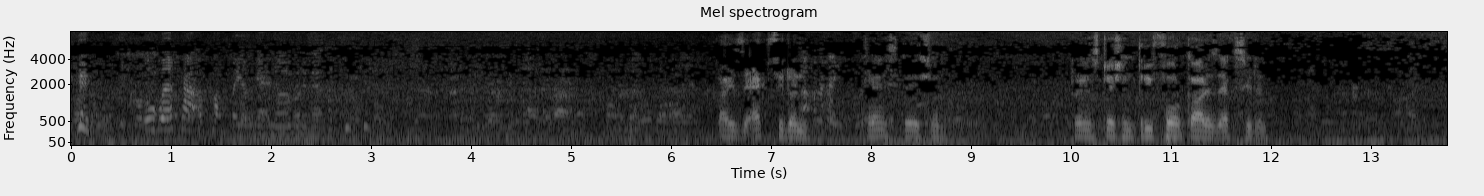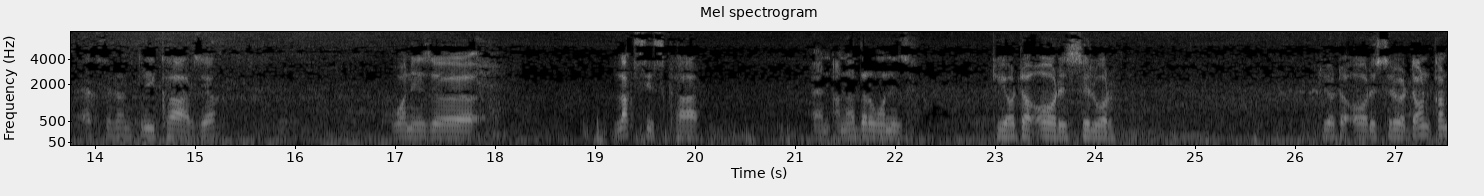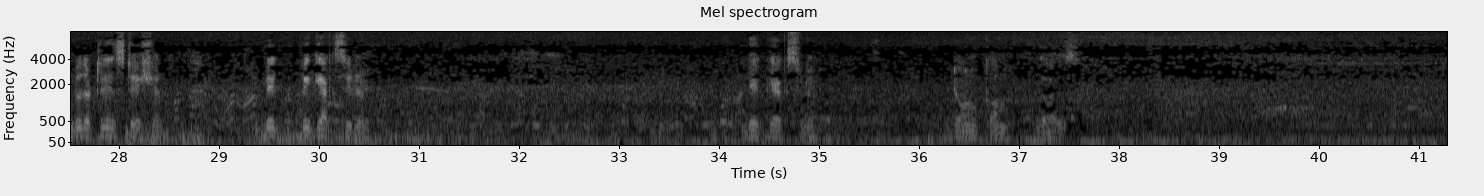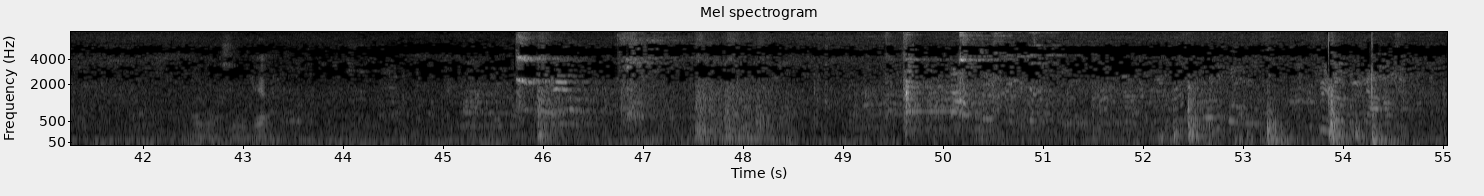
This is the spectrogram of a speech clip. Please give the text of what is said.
we'll work out a coffee. I'm getting. Guys, accident. Train station. Train station 3-4 car is accident. Accident 3 cars, yeah? One is a Lexus car and another one is Toyota Auris silver. Toyota Auris silver. Don't come to the train station. Big, big accident. Big accident. Don't come, guys. Yeah.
